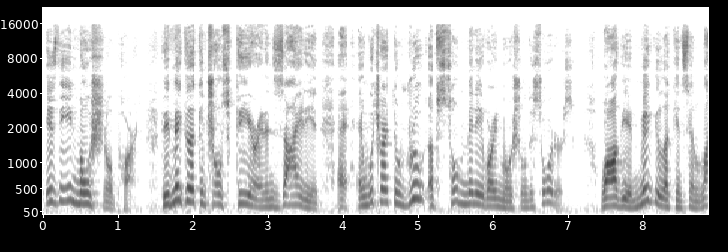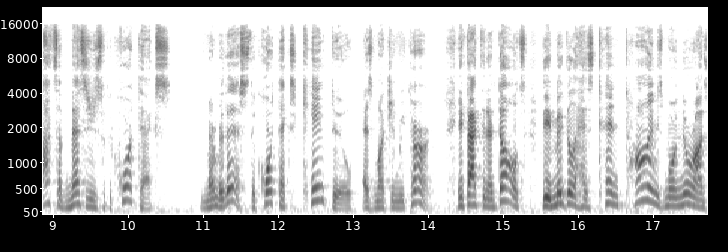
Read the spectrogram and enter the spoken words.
is the emotional part. The amygdala controls fear and anxiety, and, and which are at the root of so many of our emotional disorders. While the amygdala can send lots of messages to the cortex, Remember this, the cortex can't do as much in return. In fact, in adults, the amygdala has 10 times more neurons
